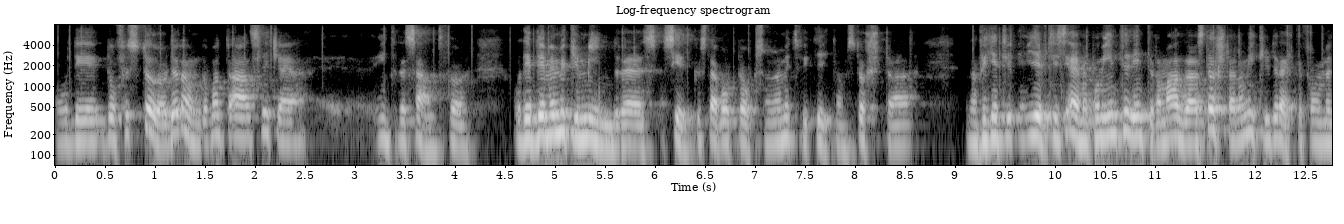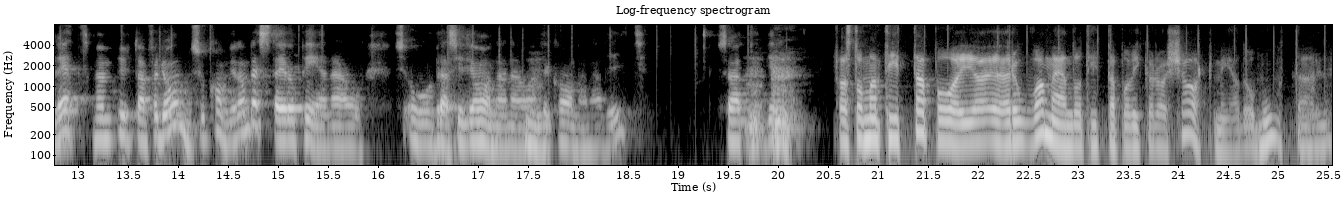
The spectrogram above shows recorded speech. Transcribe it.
Och det, då förstörde de, det var inte alls lika eh, intressant för och det blev en mycket mindre cirkus där borta också när de inte fick dit de största. De fick inte, givetvis även på min tid inte de allra största, de gick ju direkt till Formel 1. Men utanför dem så kom ju de bästa européerna och, och brasilianarna och mm. amerikanarna dit. Så att det... Fast om man tittar på, jag roar mig ändå att titta på vilka du har kört med och mot där. Mm.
